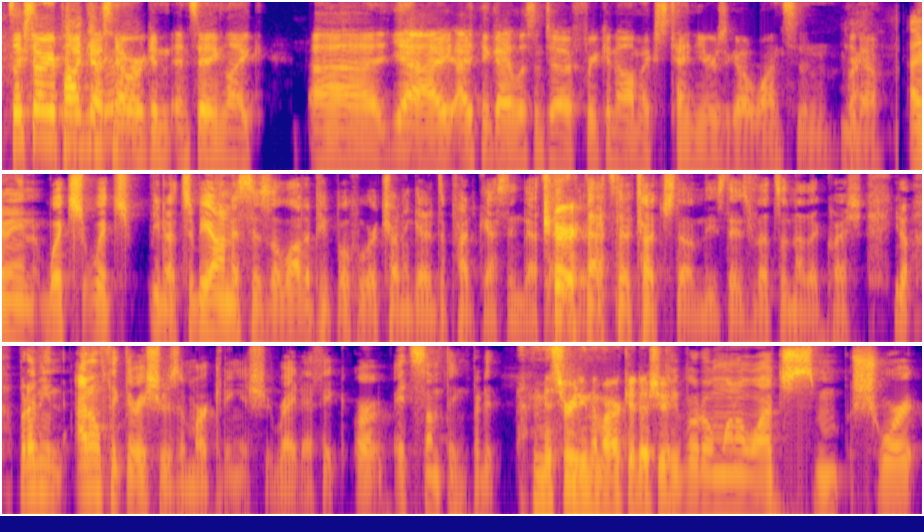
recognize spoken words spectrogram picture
It's like starting a podcast network and, and saying like, uh, yeah, I, I, think I listened to Freakonomics ten years ago once, and you right. know, I mean, which which you know, to be honest, there's a lot of people who are trying to get into podcasting. That's sure. their, that's their touchstone these days. But that's another question, you know. But I mean, I don't think their issue is a marketing issue, right? I think, or it's something, but it misreading the market issue. People don't want to watch short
